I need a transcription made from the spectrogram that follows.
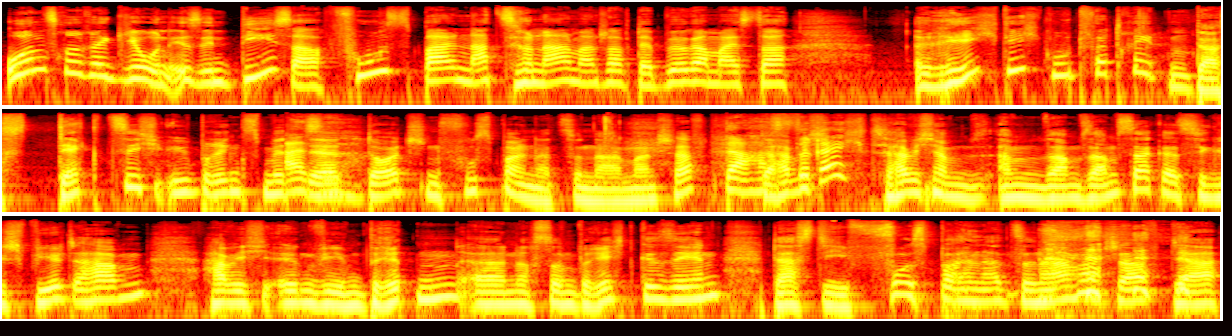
unsere Region ist in dieser Fußball-Nationalmannschaft der Bürgermeister richtig gut vertreten. Das deckt sich übrigens mit Also- der deutschen Fußballnationalmannschaft. Da hast hab du ich, recht. Da habe ich am, am, am Samstag, als sie gespielt haben, habe ich irgendwie im dritten äh, noch so einen Bericht gesehen, dass die Fußballnationalmannschaft ja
